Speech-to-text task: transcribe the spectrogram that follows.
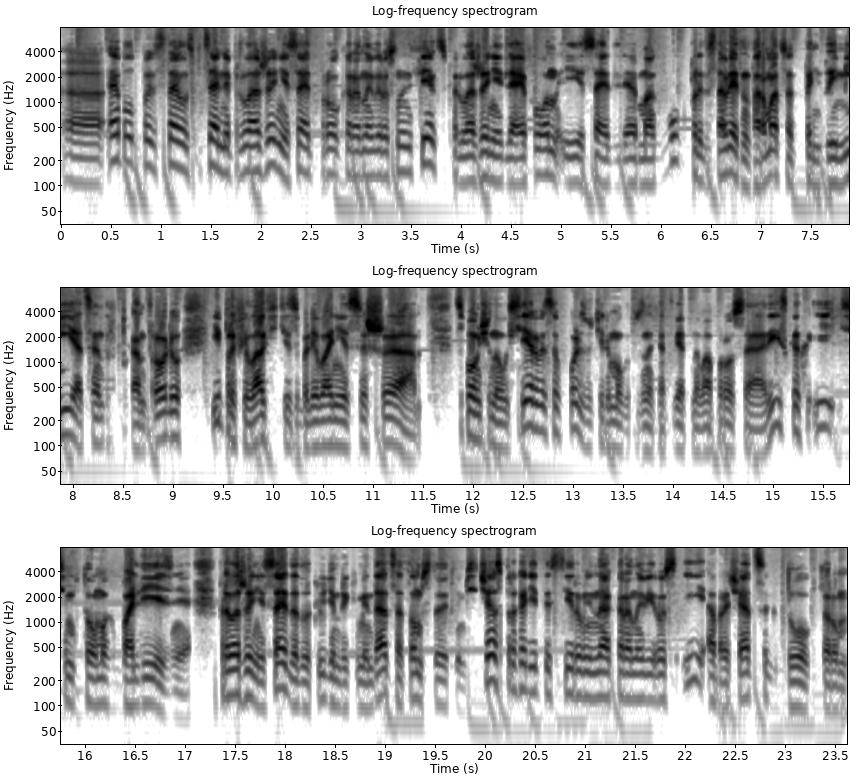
Э, Apple представил специальное приложение, сайт про коронавирусную инфекцию, приложение для iPhone и сайт для MacBook предоставляет информацию от пандемии, от Центров по контролю и профилактике заболеваний США. С помощью новых сервисов пользователи могут узнать ответ на вопросы о рисках и симптомах болезни. Приложение и сайт дадут людям рекомендации о том, стоит ли им сейчас проходить тестирование на коронавирус и обращаться к доктору.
